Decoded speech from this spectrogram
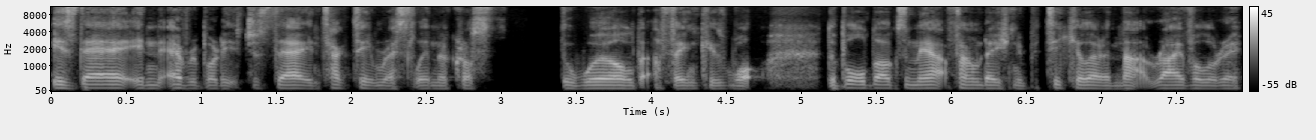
is there in everybody. It's just there in tag team wrestling across the world. I think is what the Bulldogs and the Hart Foundation in particular, and that rivalry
